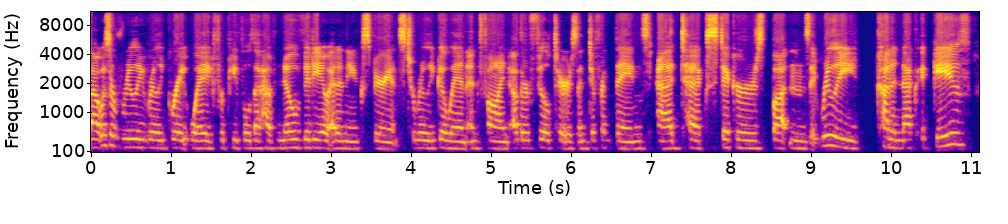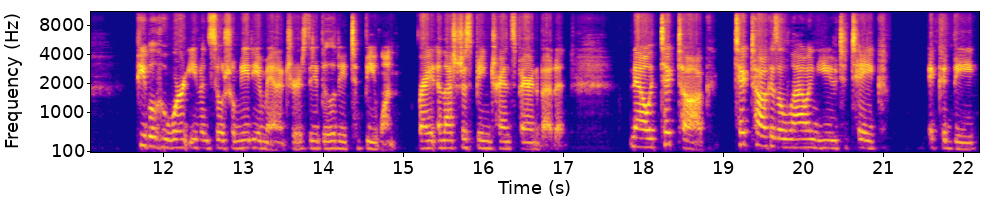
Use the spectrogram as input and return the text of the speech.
that was a really, really great way for people that have no video editing experience to really go in and find other filters and different things, add text, stickers, buttons. It really kind of neck it gave people who weren't even social media managers the ability to be one right and that's just being transparent about it now with tiktok tiktok is allowing you to take it could be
